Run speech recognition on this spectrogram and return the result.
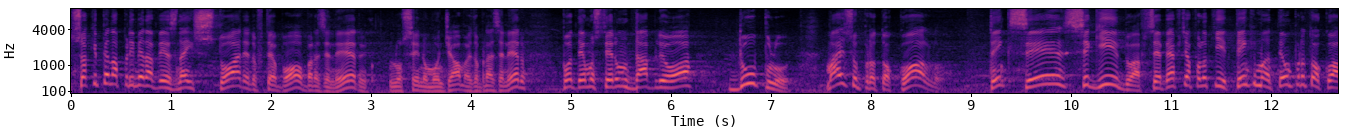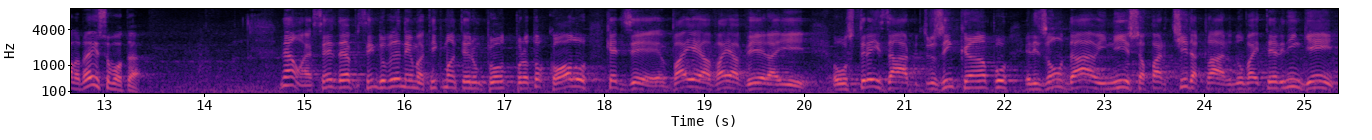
Só que pela primeira vez na história do futebol brasileiro, não sei no Mundial, mas no brasileiro, podemos ter um WO duplo. Mas o protocolo tem que ser seguido. A CBF já falou que tem que manter um protocolo, não é isso, Voltan? Não, é sem, sem, dúvida nenhuma, tem que manter um protocolo, quer dizer, vai, vai haver aí os três árbitros em campo, eles vão dar início à partida, claro, não vai ter ninguém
